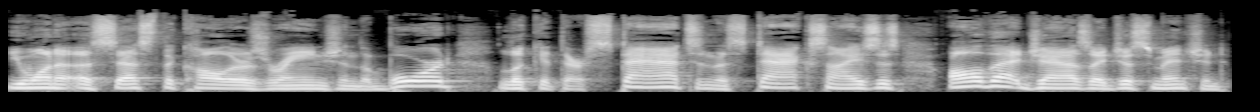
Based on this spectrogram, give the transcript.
You want to assess the caller's range in the board, look at their stats and the stack sizes, all that jazz I just mentioned.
